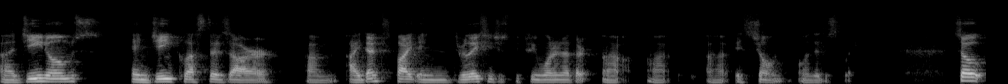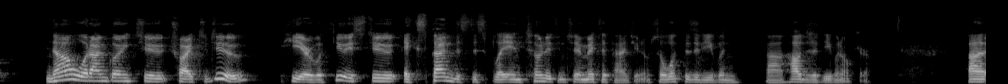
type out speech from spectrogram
uh, genomes and gene clusters are um, identified and relationships between one another is shown on the display. So now what I'm going to try to do here with you is to expand this display and turn it into a metapangenome. So what does it even, uh, how does it even occur? Uh,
